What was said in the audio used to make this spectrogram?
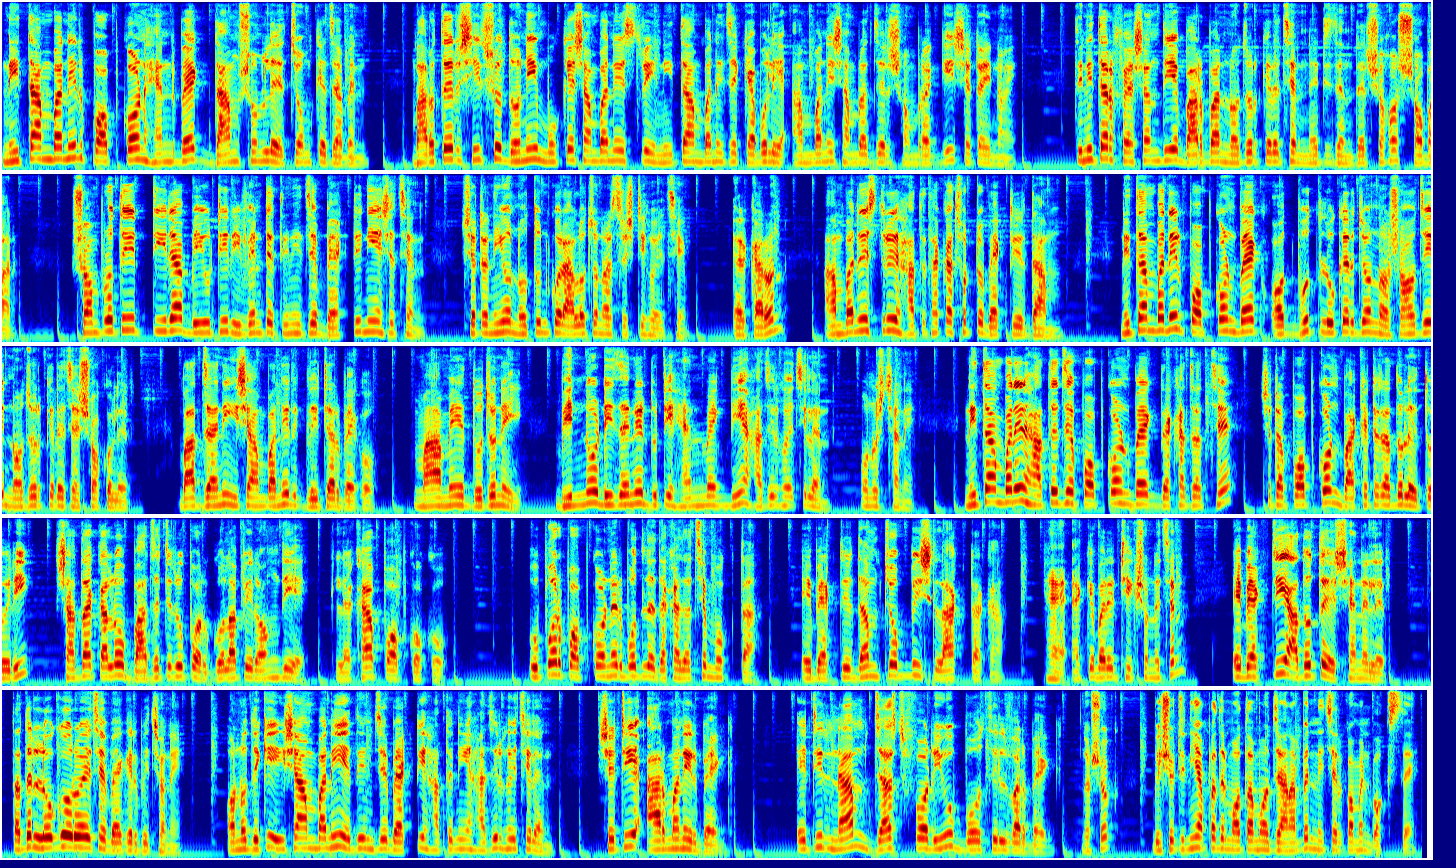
নীতা আম্বানির popcorn handbag দাম শুনলে চমকে যাবেন। ভারতের শীর্ষ ধনী মুকেশ আম্বানির স্ত্রী নীতা আম্বানি যে কেবলই আম্বানি সাম্রাজ্যের সম্রাজ্ঞী, সেটাই নয়। তিনি তার ফ্যাশন দিয়ে বারবার নজর কেড়েছেন নেটিজেনদের সহ সবার। সম্প্রতি টিরা বিউটির ইভেন্টে তিনি যে ব্যাগটি নিয়ে এসেছেন, সেটা নিয়েও নতুন করে আলোচনার সৃষ্টি হয়েছে। এর কারণ, আম্বানির স্ত্রীর হাতে থাকা ছোট্ট ব্যাগটির দাম। নীতা আম্বানির পপকর্ন ব্যাগ অদ্ভুত লুকের জন্য সহজেই নজর কেড়েছে সকলের। বাদ যায়নি ঈশা আম্বানির গ্লিটার ব্যাগও। মা, মেয়ে দুজনেই ভিন্ন ডিজাইনের দুটি হ্যান্ডব্যাগ নিয়ে হাজির হয়েছিলেন অনুষ্ঠানে। নীতা আম্বানির হাতে যে পপকর্ন ব্যাগ দেখা যাচ্ছে, সেটা পপকর্ন বাকেটের আদলে তৈরি, সাদা, কালো বাজেটের উপর গোলাপি রং দিয়ে লেখা পপ কোকো। উপর পপকর্নের বদলে দেখা যাচ্ছে মুক্তা। এই ব্যাগটির দাম চব্বিশ লাখ টাকা। হ্যাঁ একেবারে ঠিক শুনেছেন এই ব্যাগটি আদতে শ্যানেলের তাদের লোগো রয়েছে ব্যাগের পিছনে। অন্যদিকে ঈশা আম্বানি এদিন যে ব্যাগটি হাতে নিয়ে হাজির হয়েছিলেন, সেটি আরমানির ব্যাগ। এটির নাম just for you bow silver bag দর্শক, বিষয়টি নিয়ে আপনাদের মতামত জানাবেন নিচের কমেন্ট বক্সে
